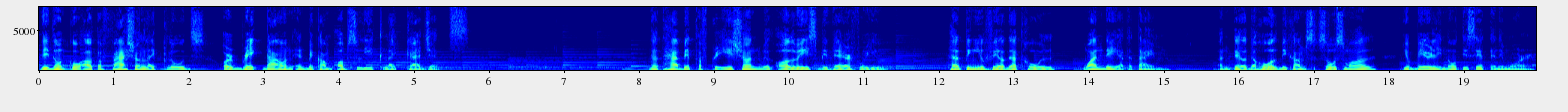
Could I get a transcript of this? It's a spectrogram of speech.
They don't go out of fashion like clothes or break down and become obsolete like gadgets. That habit of creation will always be there for you, helping you fill that hole one day at a time, until the hole becomes so small you barely notice it anymore.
